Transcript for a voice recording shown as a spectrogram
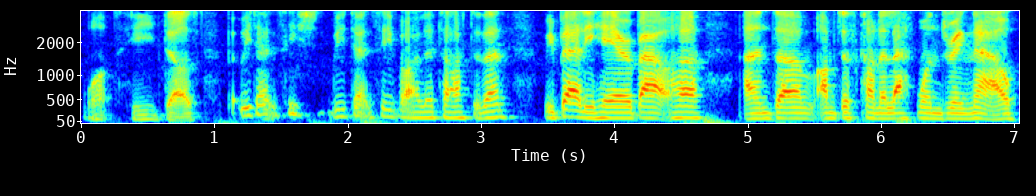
what he does. But we don't see we don't see Violet after then. We barely hear about her, and um, I'm just kind of left wondering now:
